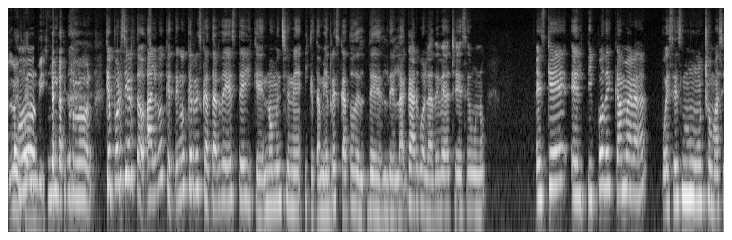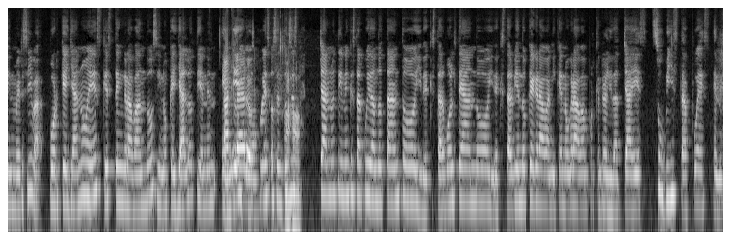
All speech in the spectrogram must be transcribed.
lo entendí. qué horror. Que por cierto, algo que tengo que rescatar de este y que no mencioné y que también rescato de, de la gárgola de VHS 1 es que el tipo de cámara pues es mucho más inmersiva, porque ya no es que estén grabando, sino que ya lo tienen en ah, claro. pues, o sea, entonces ya no tienen que estar cuidando tanto y de que estar volteando y de que estar viendo qué graban y qué no graban, porque en realidad ya es su vista, pues, en el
